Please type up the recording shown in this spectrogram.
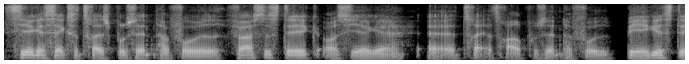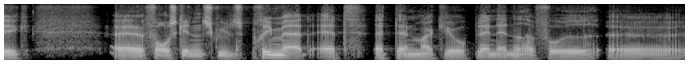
cirka 66 procent har fået første stik, og cirka øh, 33 procent har fået begge stik. Øh, forskellen skyldes primært, at, at Danmark jo blandt andet har fået øh,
